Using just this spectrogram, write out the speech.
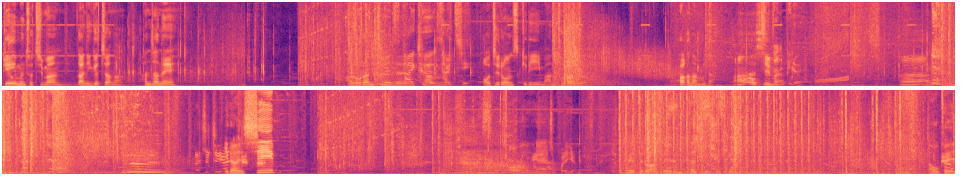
게임은 졌지만 난 이겼잖아. 한 잔해. 발로란트에는 스파이크 참 설치. 어지러운 스킬이 많더라고요. 화가 납니다. 아 충전이 필요해. 이런 씹. 어 예 그래 들어와 베이비. 다 죽여줄게 아우 베이비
